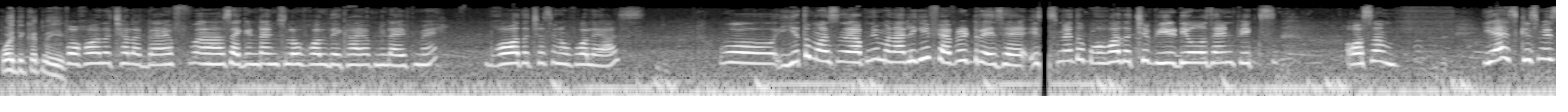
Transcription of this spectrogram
कोई दिक्कत नहीं है। बहुत अच्छा लग रहा है सेकंड टाइम स्नोफॉल देखा है अपनी लाइफ में। बहुत अच्छा स्नोफॉल है आज। वो ये तो मस्त अपनी मनाली की फेवरेट ड्रेस है। इसमें तो बहुत अच्छे videos and pics awesome yes किसमिस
